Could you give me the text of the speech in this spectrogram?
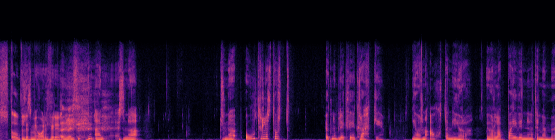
allt óbildið sem ég orðið fyrir. En svona svona ótrúlega stort augnablik þegar ég krakki. Ég var svona 8-9 ára. Og ég var að labba í vinnina til mömmu.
